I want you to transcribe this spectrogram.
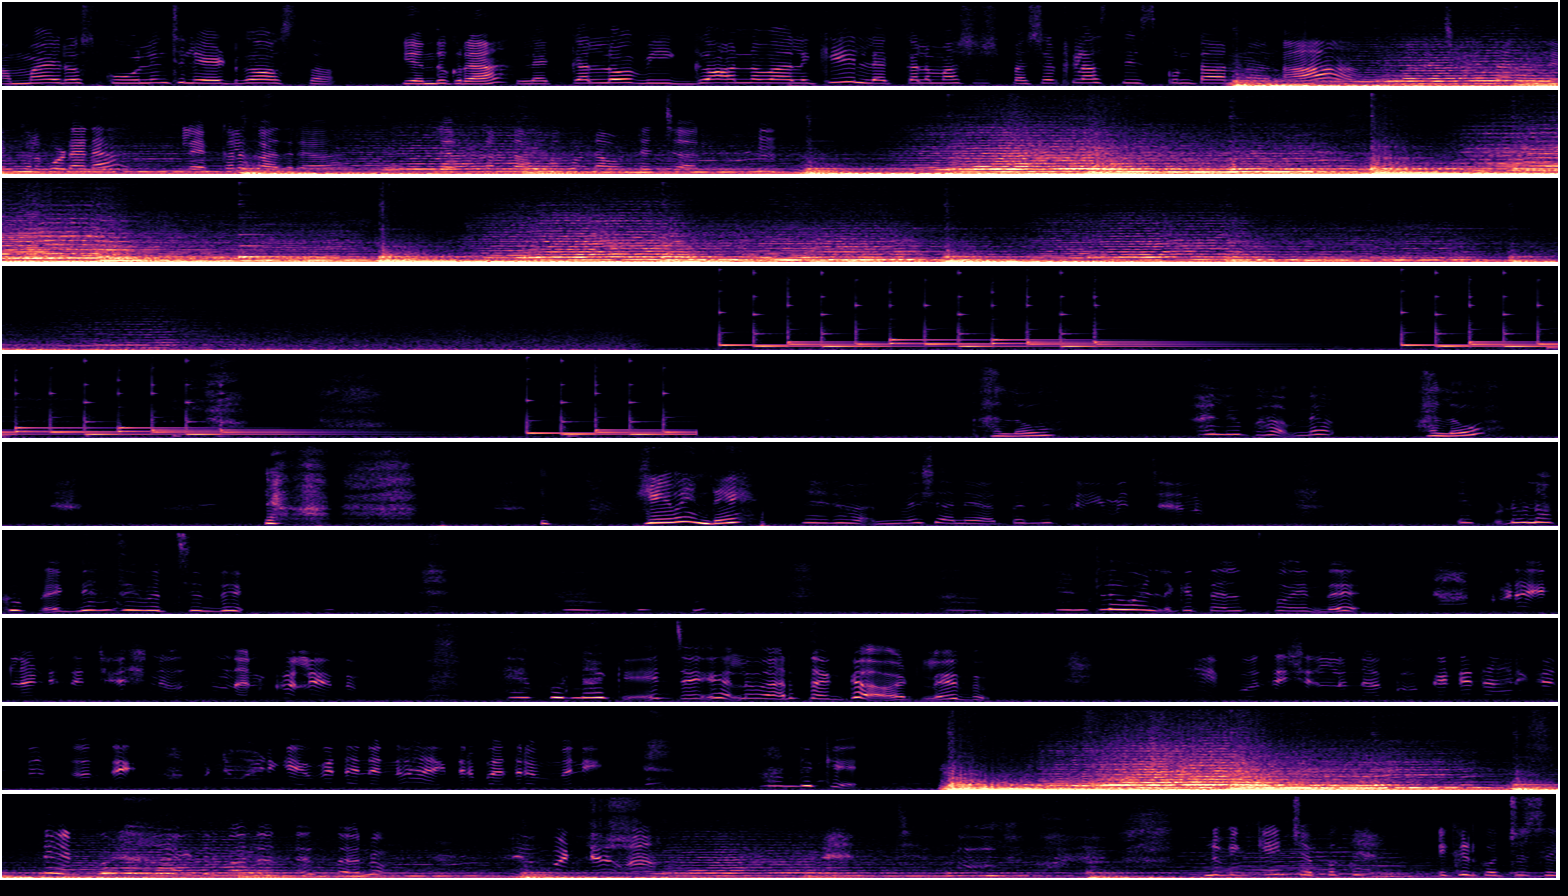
అమ్మ ఈరోజు స్కూల్ నుంచి లేట్గా వస్తా. ఎందుకురా? లెక్కల్లో వీక్గా ఉన్న వాళ్ళకి లెక్కల మాస్టర్ స్పెషల్ క్లాస్ తీసుకుంటా అన్నారు. ఆ, మన జీవితానికి లెక్కలు కూడానా? లెక్కలు కాదురా. లెక్క తప్పకుండా ఉంటే చాలు. హ్మ్. హలో? హలో భావన. హలో? ఏమైంది? నేను అన్వేష్ అనే అతన్ని ప్రేమించాను. ఇప్పుడు నాకు ప్రెగ్నెన్సీ వచ్చింది. ఇంట్లో వాళ్ళకి తెలిసిపోయింది. నాకు కూడా ఇట్లాంటి సిచ్యువేషన్ వస్తుంది అనుకోలేదు ఇప్పుడు నాకు ఏం చేయాలో అర్థం కావట్లేదు. వచ్చేసి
